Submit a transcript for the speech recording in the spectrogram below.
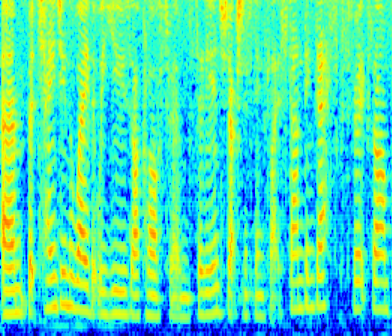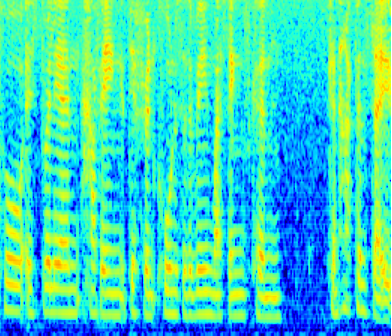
Um, but changing the way that we use our classrooms, so the introduction of things like standing desks, for example, is brilliant. Having different corners of the room where things can can happen. So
